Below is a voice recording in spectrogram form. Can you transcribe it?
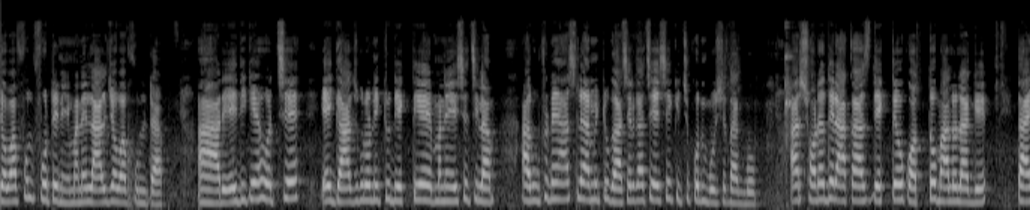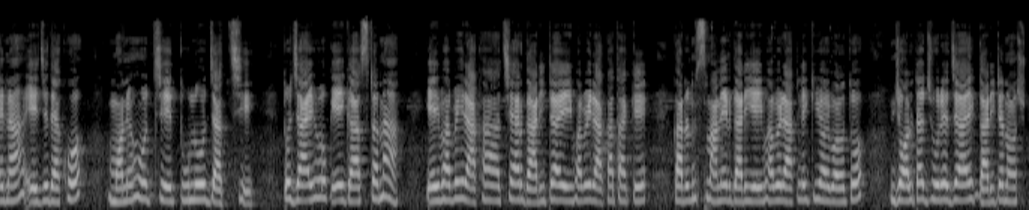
জবা ফুল ফোটেনি মানে লাল জবা ফুলটা। আর এদিকে হচ্ছে এই গাছগুলো একটু দেখতে মানে এসেছিলাম। আর উঠোনে আসলে আমি একটু গাছের কাছে এসে কিছুক্ষণ বসে থাকব। আর শরতের আকাশ দেখতেও কত ভালো লাগে। তাই না? এই যে দেখো, মনে হচ্ছে তুলো যাচ্ছে। তো যাই হোক, এই গাছটা না এইভাবেই রাখা আছে আর গাড়িটা এইভাবেই রাখা থাকে। কারণ স্নানের গাড়ি এইভাবে রাখলে কি হয় বলো তো জলটা ঝরে যায়, গাড়িটা নষ্ট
